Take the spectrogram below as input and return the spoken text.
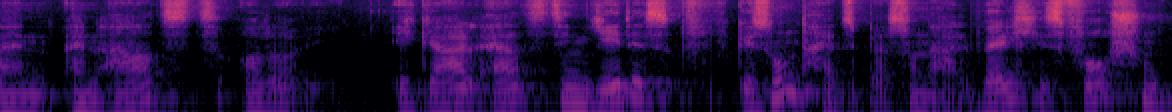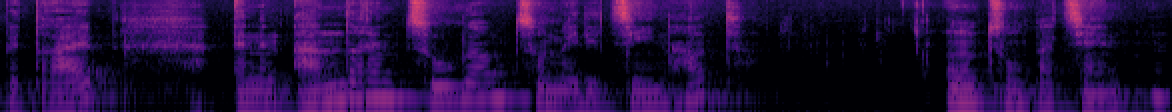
Ein, ein Arzt oder egal Ärztin, jedes Gesundheitspersonal, welches Forschung betreibt, einen anderen Zugang zur Medizin hat und zum Patienten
